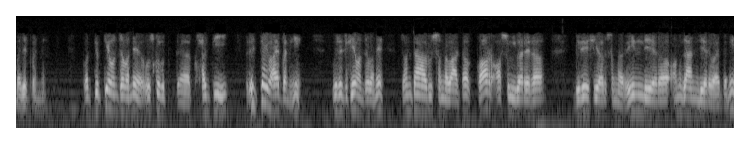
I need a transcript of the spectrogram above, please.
बजेट भन्ने। अब त्यो के हुन्छ भने उसको खल्ती रित्तै भए पनि उसले चाहिँ के भन्छ भने जनताहरूसँगबाट कर असुल गरेर विदेशीहरूसँग ऋण लिएर अनुदान लिएर भए पनि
